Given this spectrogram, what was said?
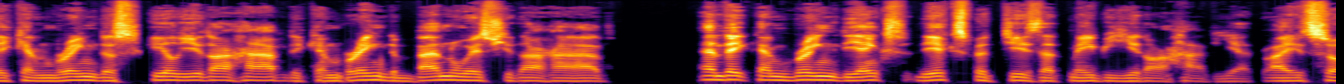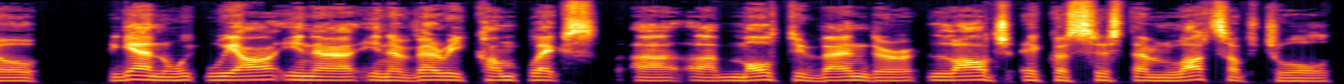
they can bring the skill you don't have they can bring the bandwidth you don't have and they can bring the, ex- the expertise that maybe you don't have yet right so again, we, we are in a in a very complex, uh, uh, multi-vendor, large ecosystem, lots of tools,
